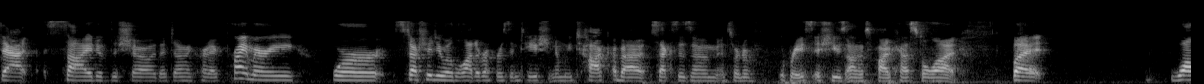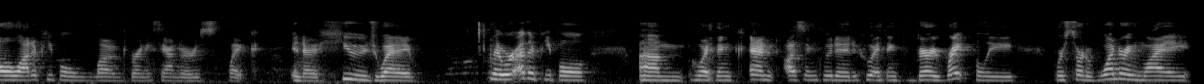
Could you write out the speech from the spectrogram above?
that side of the show, the Democratic primary, were stuff to do with a lot of representation. And we talk about sexism and sort of race issues on this podcast a lot. But while a lot of people loved Bernie Sanders, like in a huge way, there were other people um, who I think, and us included, who I think very rightfully were sort of wondering why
